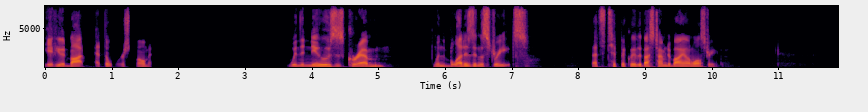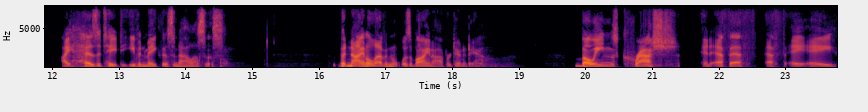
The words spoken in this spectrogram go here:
if you had bought at the worst moment. When the news is grim, when the blood is in the streets, that's typically the best time to buy on Wall Street. I hesitate to even make this analysis. But 9 11 was a buying opportunity. Boeing's crash an FFFAA,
